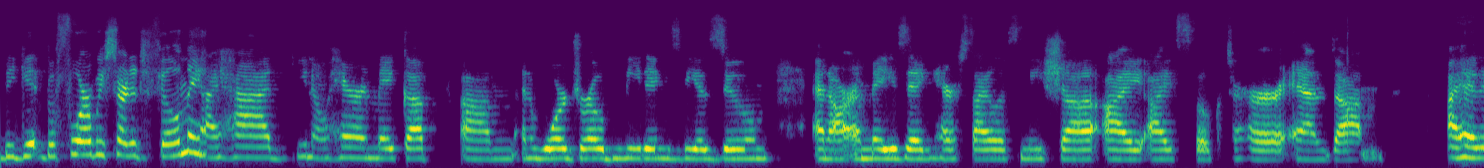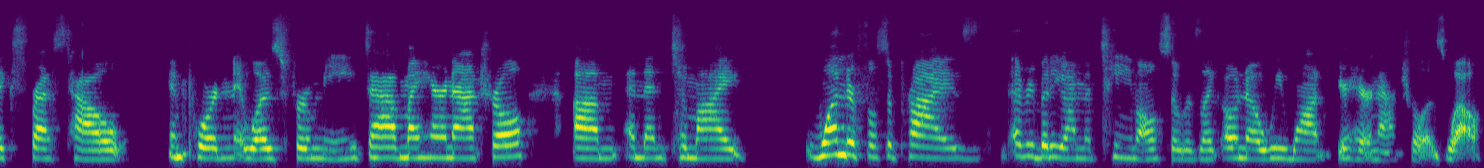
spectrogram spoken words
begin before we started filming, I had, you know, hair and makeup um, and wardrobe meetings via Zoom and our amazing hairstylist, Misha. I, I spoke to her and um, I had expressed how important it was for me to have my hair natural. Um, and then to my wonderful surprise, everybody on the team also was like, "Oh no, we want your hair natural as well."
